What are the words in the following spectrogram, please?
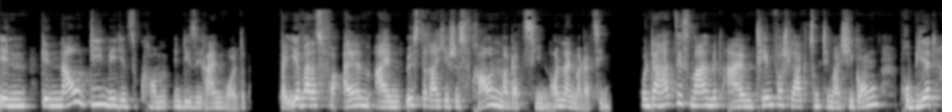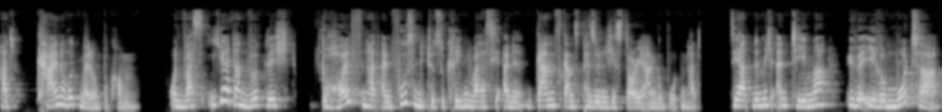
in genau die Medien zu kommen, in die sie rein wollte. Bei ihr war das vor allem ein österreichisches Frauenmagazin, Online-Magazin. Und da hat sie es mal mit einem Themenvorschlag zum Thema Qigong probiert, hat keine Rückmeldung bekommen. Und was ihr dann wirklich geholfen hat, einen Fuß in die Tür zu kriegen, war, dass sie eine ganz, ganz persönliche Story angeboten hat. Sie hat nämlich ein Thema über ihre Mutter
